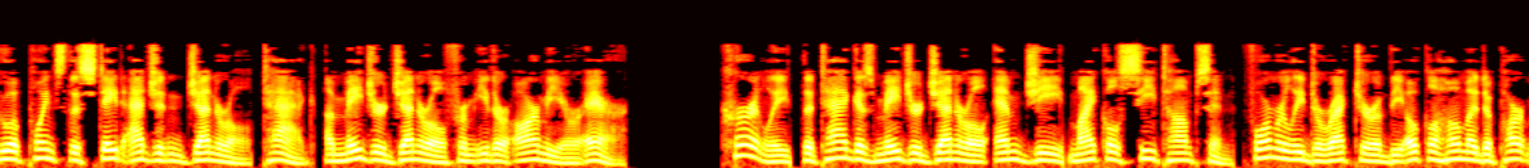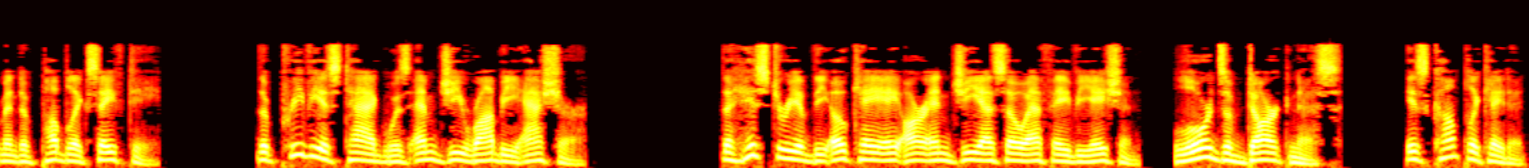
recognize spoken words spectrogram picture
who appoints the State Adjutant General (TAG), a Major General from either Army or Air. Currently, the TAG is Major General MG Michael C. Thompson, formerly Director of the Oklahoma Department of Public Safety. The previous TAG was MG Robbie Asbell. The history of the OKARNGSOF aviation Lords of Darkness is complicated.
